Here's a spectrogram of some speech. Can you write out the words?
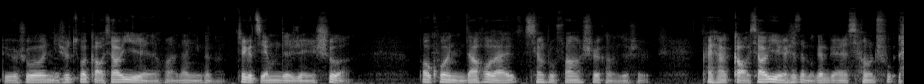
比如说，你是做搞笑艺人的话，那你可能这个节目的人设，包括你到后来相处方式，可能就是看一下搞笑艺人是怎么跟别人相处的。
